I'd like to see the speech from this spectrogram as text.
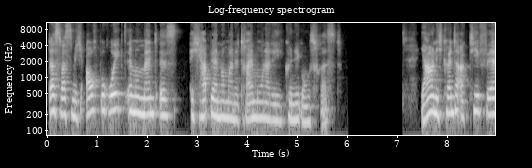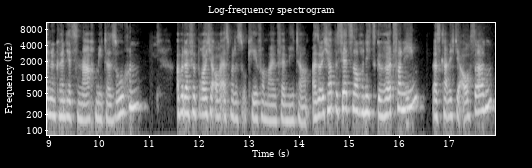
Das, was mich auch beruhigt im Moment ist, ich habe ja nur mal eine dreimonatige Kündigungsfrist. Ja, und ich könnte aktiv werden und könnte jetzt einen Nachmieter suchen. Aber dafür brauche ich ja auch erstmal das Okay von meinem Vermieter. Also ich habe bis jetzt noch nichts gehört von ihm. Das kann ich dir auch sagen.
